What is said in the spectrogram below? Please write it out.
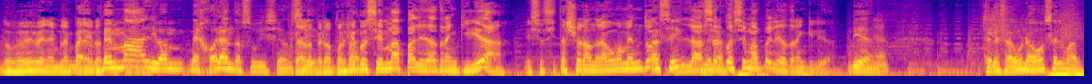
los bebés ven en blanco y negro. ven mal y van mejorando su visión. Claro, sí, pero por total. ejemplo ese mapa le da tranquilidad. Ella si está llorando en algún momento, ¿Ah, sí? la acerco a ese mapa y le da tranquilidad. Bien. Mira. ¿Tenés alguna voz, Elman?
